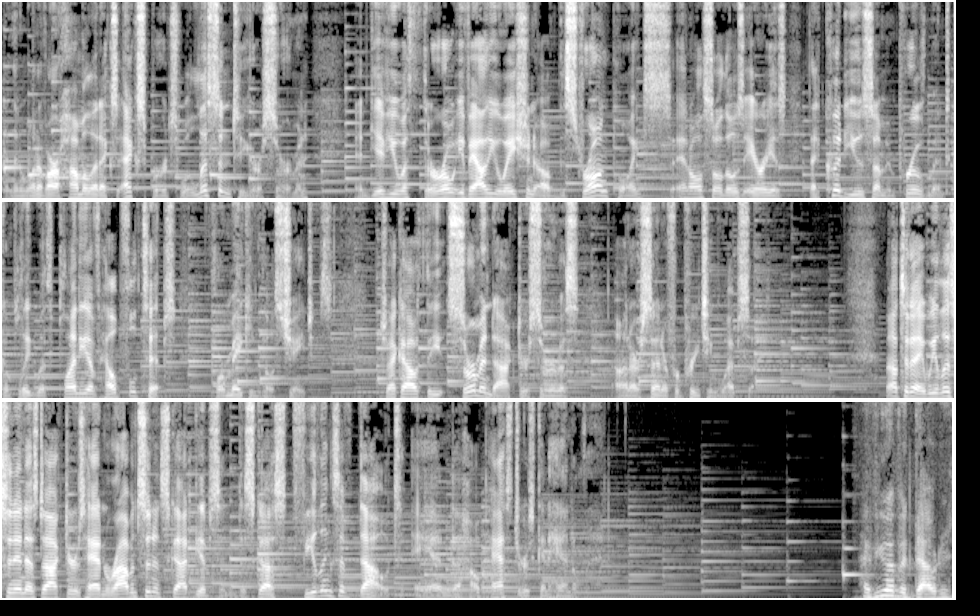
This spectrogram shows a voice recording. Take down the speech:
and then one of our homiletics experts will listen to your sermon and give you a thorough evaluation of the strong points and also those areas that could use some improvement, complete with plenty of helpful tips for making those changes. Check out the Sermon Doctor service on our Center for Preaching website. Now, today we listen in as doctors Haddon Robinson and Scott Gibson discuss feelings of doubt and how pastors can handle that. Have you ever doubted?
